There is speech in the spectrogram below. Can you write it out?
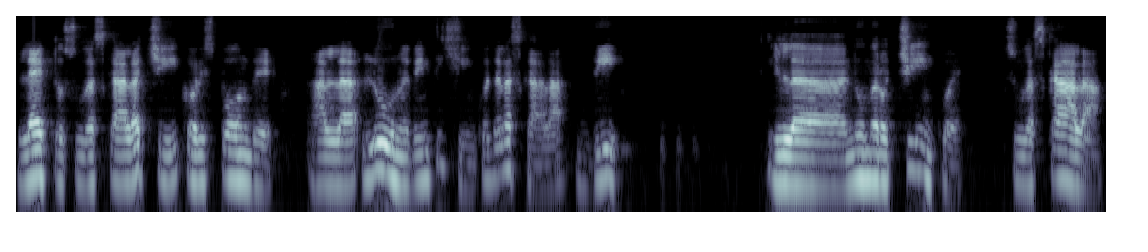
letto sulla scala C corrisponde all'1,25 della scala D. Il eh, numero 5 sulla scala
